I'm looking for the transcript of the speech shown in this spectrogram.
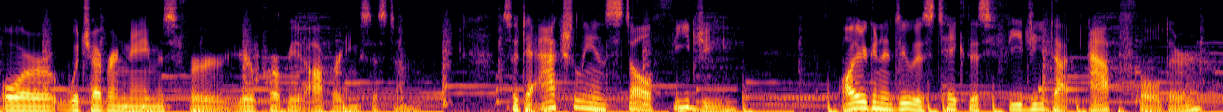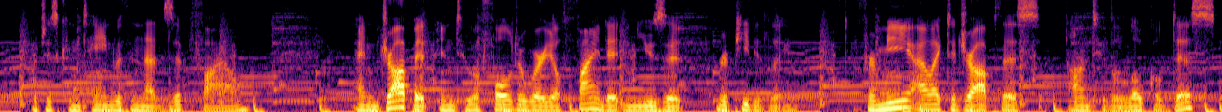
or whichever name is for your appropriate operating system. So to actually install Fiji, all you're going to do is take this fiji.app folder which is contained within that zip file, and drop it into a folder where you'll find it and use it repeatedly. For me, I like to drop this onto the local disk,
